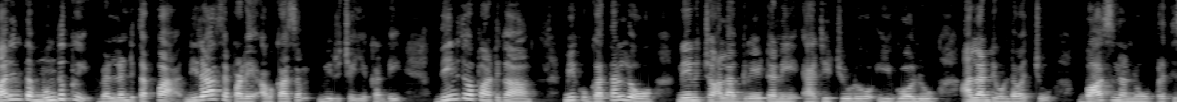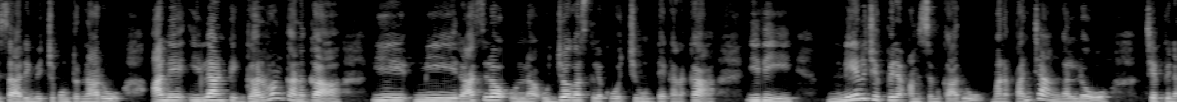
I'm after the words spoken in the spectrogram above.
మరింత ముందుకు వెళ్ళండి తప్ప నిరాశ పడే అవకాశం మీరు చెయ్యకండి. దీనితో పాటుగా మీకు గతంలో నేను చాలా గ్రేట్ అని యాటిట్యూడు ఈగోలు అలాంటివి ఉండవచ్చు. బాస్ నన్ను ప్రతిసారి మెచ్చుకుంటున్నారు అనే ఇలాంటి గర్వం కనుక ఈ మీ రాశిలో ఉన్న ఉద్యోగస్తులకు వచ్చి ఉంటే కనుక ఇది నేను చెప్పిన అంశం కాదు. మన పంచాంగంలో చెప్పిన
